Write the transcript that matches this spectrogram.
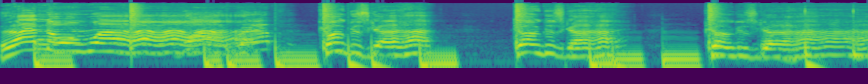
and I know why. Congress got high, Congress got high, Congress got high.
